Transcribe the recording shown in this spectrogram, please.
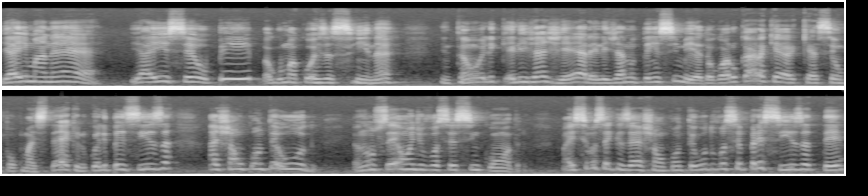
E aí, mané, e aí seu pi, alguma coisa assim, né? Então ele, ele já gera, ele já não tem esse medo. Agora o cara que quer, quer ser um pouco mais técnico, ele precisa achar um conteúdo. Eu não sei onde você se encontra, mas se você quiser achar um conteúdo, você precisa ter.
